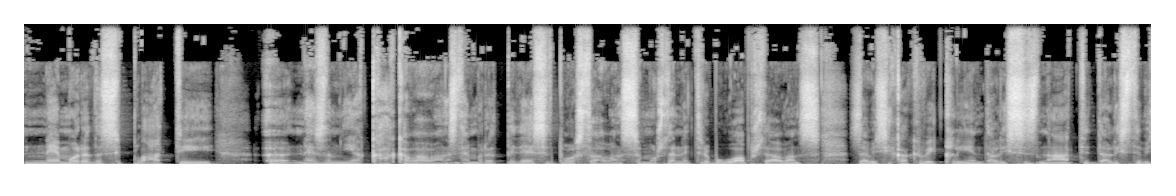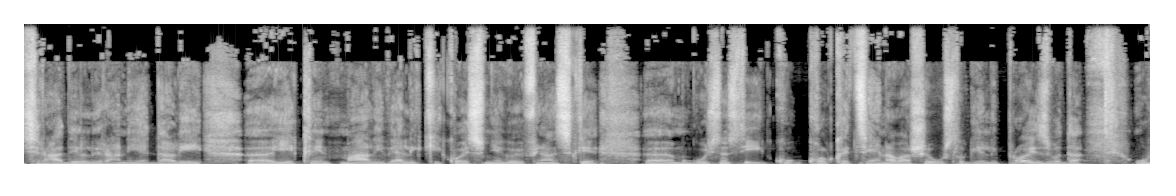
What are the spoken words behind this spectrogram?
ne mora da se plati uh, ne znam nija kakav avans, ne mora 50% avansa, možda ne treba uopšte avans, zavisi kakav je klijent, da li se znate, da li ste već radili ranije, da li uh, je klijent mali, veliki, koje su njegove finansijske mogućnosti i kolika je cena vaše usluge ili proizvoda u,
